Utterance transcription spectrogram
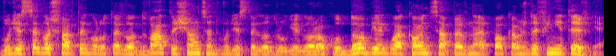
24 lutego 2022 roku dobiegła końca pewna epoka, już definitywnie.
